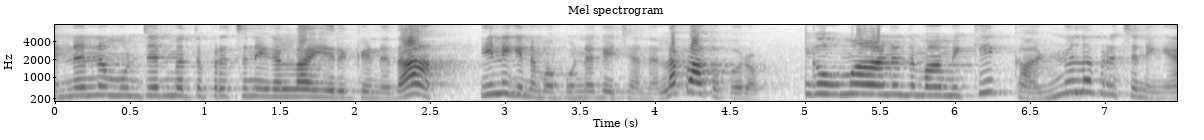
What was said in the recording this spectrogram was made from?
என்னென்ன முன்ஜென்மத்து பிரச்சனைகள்லாம் இருக்குன்னு தான் இன்னைக்கு நம்ம புன்னகை சேனல்ல பார்க்க போறோம். எங்க உமா ஆனந்த மாமிக்கு கண்ணுல பிரச்சனைங்க.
